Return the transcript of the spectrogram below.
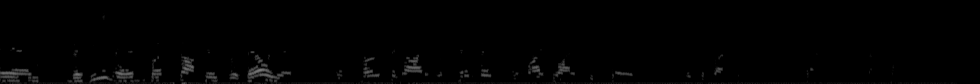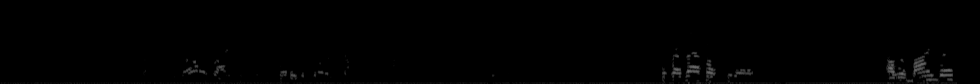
And the heathen must stop his rebellion and turn to God in repentance and likewise be clothed with the righteousness of Christ. That's Christ. All righteousness, whether the word of God is not. So as I wrap up today, I'll remind us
